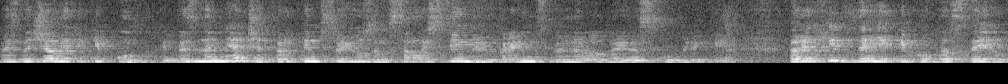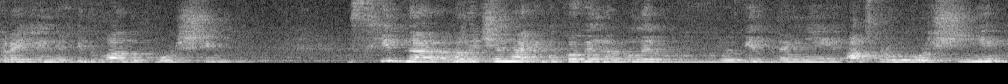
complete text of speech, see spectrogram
визначали такі пункти: визнання Четвертим Союзом самостійної Української Народної Республіки, перехід деяких областей України під владу Польщі. Східна Галичина і Буковина були віддані Австро-Угорщині.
